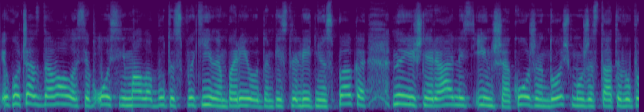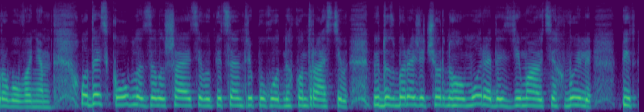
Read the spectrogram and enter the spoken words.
І, хоча здавалося б, осінь мала бути спокійним періодом після літньої спеки, нинішня реальність інша. Кожен дощ може стати випробуванням. Одеська область залишається в епіцентрі погодних контрастів. Від узбережжя Чорного моря, де здіймаються хвилі під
